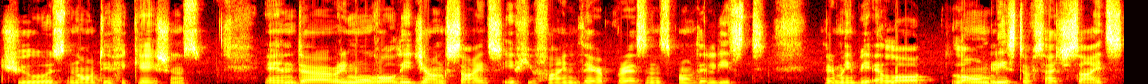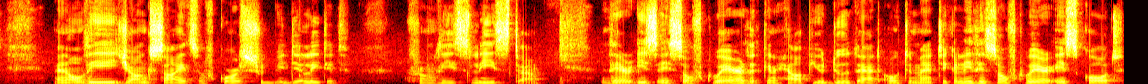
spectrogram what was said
choose notifications and uh, remove all the junk sites if you find their presence on the list. There may be a lot, long list of such sites and all the junk sites of course should be deleted from this list. There is a software that can help you do that automatically. The software is called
